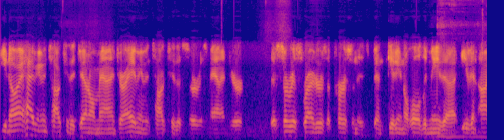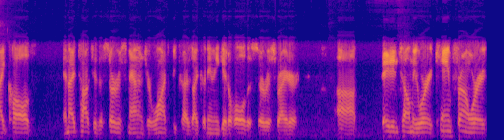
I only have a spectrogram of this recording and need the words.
you know, I haven't even talked to the general manager. I haven't even talked to the service manager. The service writer is a person that's been getting a hold of me that even I called and I talked to the service manager once because I couldn't even get a hold of the service writer. Uh, they didn't tell me where it came from, where it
